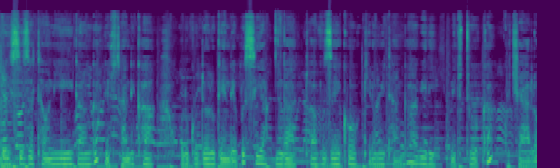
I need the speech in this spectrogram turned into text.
tuyisiza tawuni y'iganga ne tutandika oluguudo olugenda ebusiya nga twavuzeeko kilomita nga abiri ne tutuuka ku kyalo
